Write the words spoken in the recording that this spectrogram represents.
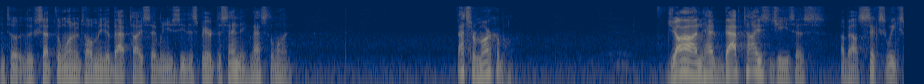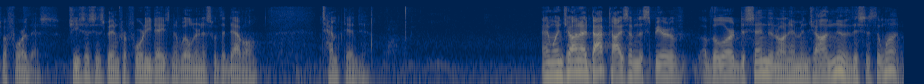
until except the one who told me to baptize said, when you see the Spirit descending, that's the one. That's remarkable. John had baptized Jesus about six weeks before this. Jesus has been for 40 days in the wilderness with the devil, tempted. And when John had baptized him, the Spirit of, of the Lord descended on him, and John knew this is the one.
